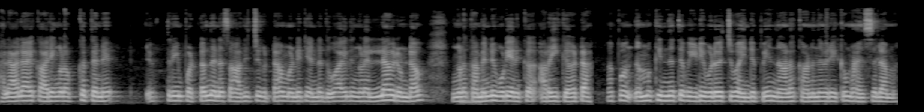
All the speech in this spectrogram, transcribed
ഹലാലായ കാര്യങ്ങളൊക്കെ തന്നെ എത്രയും പെട്ടെന്ന് തന്നെ സാധിച്ചു കിട്ടാൻ വേണ്ടിയിട്ട് എന്റെ ദുബായിൽ നിങ്ങളെല്ലാവരും ഉണ്ടാവും. നിങ്ങൾ കമന്റ് കൂടി എനിക്ക് അറിയിക്കുക കേട്ടോ. അപ്പോൾ നമുക്ക് ഇന്നത്തെ വീഡിയോ ഇവിടെ വെച്ച് വൈൻഡപ്പ് ചെയ്യും. നാളെ കാണുന്നവരേക്കും മനസ്സിലാമ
